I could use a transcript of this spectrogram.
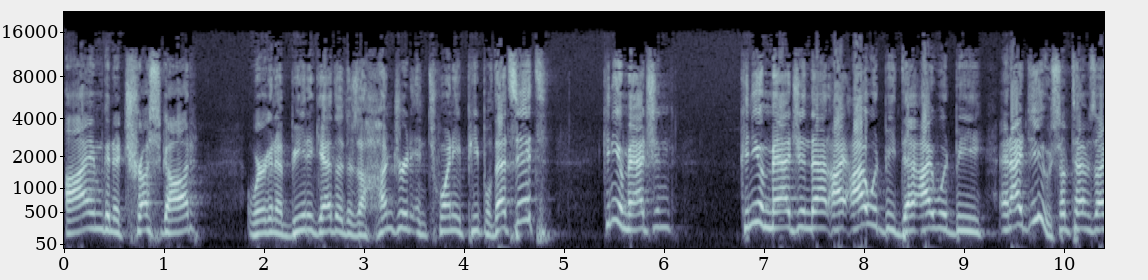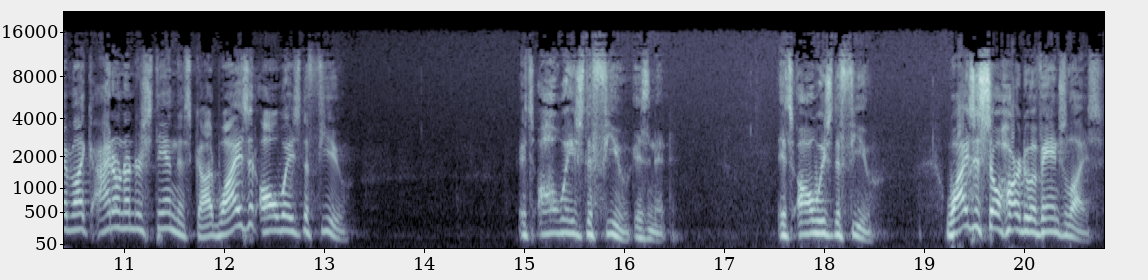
I'm going to trust God we're going to be together. There's 120 people. That's it. Can you imagine? Can you imagine that? I, I would be, I would be, and I do. Sometimes I'm like, I don't understand this, God. Why is it always the few? It's always the few, isn't it? It's always the few. Why is it so hard to evangelize?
